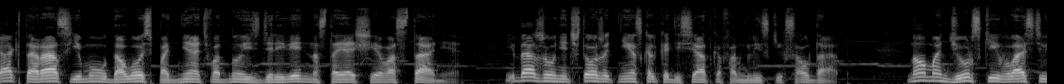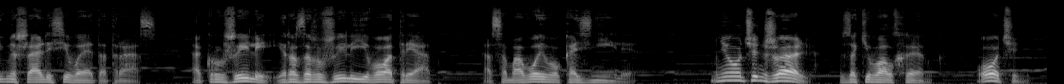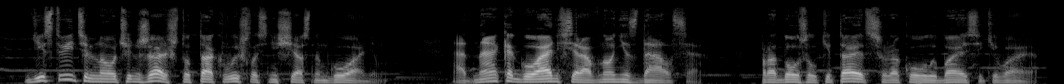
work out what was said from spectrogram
Как-то раз ему удалось поднять в одной из деревень настоящее восстание и даже уничтожить несколько десятков английских солдат. Но маньчжурские власти вмешались и в этот раз. Окружили и разоружили его отряд, а самого его казнили. «Мне очень жаль», — закивал Хэнк. «Очень. Действительно очень жаль, что так вышло с несчастным Гуанем». Однако Гуань все равно не сдался. — продолжил китаец, широко улыбаясь и кивая.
